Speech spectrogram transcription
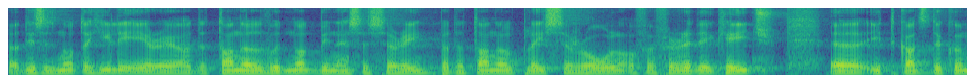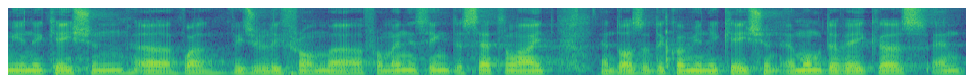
uh, this is not a hilly area, the tunnel would not be necessary, but the tunnel plays a role of a Faraday cage. it cuts the communication, well, visually from, from anything, the satellite, and also the communication among the vehicles and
